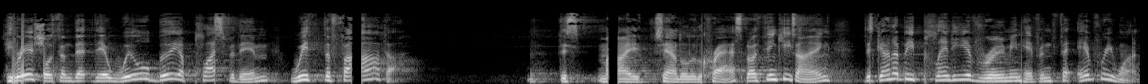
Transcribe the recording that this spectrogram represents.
He reassures them that there will be a place for them with the Father. This may sound a little crass, but I think he's saying there's going to be plenty of room in heaven for everyone.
